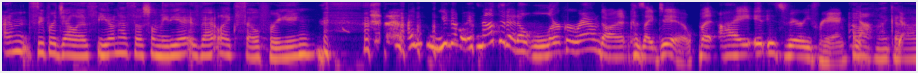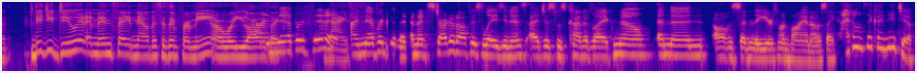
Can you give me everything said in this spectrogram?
I'm super jealous. You don't have social media. Is that like so freeing? I mean, you know, it's not that I don't lurk around on it because I do, but I it is very freeing. Oh yeah. my god. Yeah. Did you do it and then say, no, this isn't for me? Or were you always I like, never did it. Nice. I never did it. And it started off as laziness. I just was kind of like, no. And then all of a sudden the years went by and I was like, I don't think I need to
